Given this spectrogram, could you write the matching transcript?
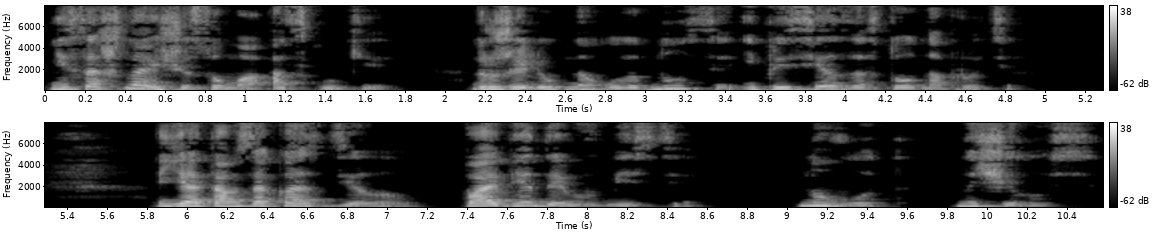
Не сошла еще с ума от скуки?» Дружелюбно улыбнулся и присел за стол напротив. «Я там заказ делал. Пообедаем вместе». Ну вот, началось.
